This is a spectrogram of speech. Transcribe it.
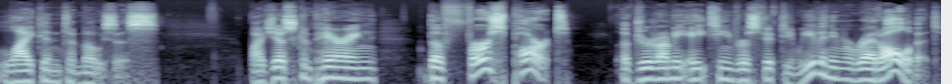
likened to Moses by just comparing the first part of Deuteronomy 18, verse 15. We haven't even read all of it.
